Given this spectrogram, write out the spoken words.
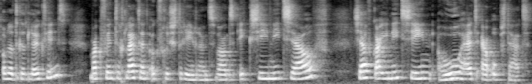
Omdat ik het leuk vind. Maar ik vind het tegelijkertijd ook frustrerend. Want ik zie niet zelf. Zelf kan je niet zien hoe het erop staat.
